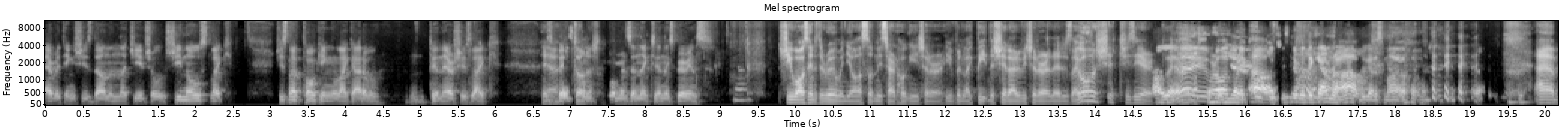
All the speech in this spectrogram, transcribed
everything she's done and achieved so she knows like she's not talking like out of thin there. she's like yeah based done on it. performance and, and experience yeah. She walks into the room and you all suddenly start hugging each other. You've been like beating the shit out of each other, and they're just like, "Oh shit, she's here!" Oh yeah, like, hey, we're all yeah. great pals. Oh, she's there with the camera. Ah, we got to smile. um,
